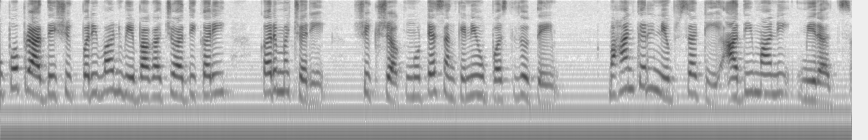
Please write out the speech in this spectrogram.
उपप्रादेशिक परिवहन विभागाचे अधिकारी कर्मचारी शिक्षक मोठ्या संख्येने उपस्थित होते. महानकरी न्यूजसाठी आदिमानी मिरज.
